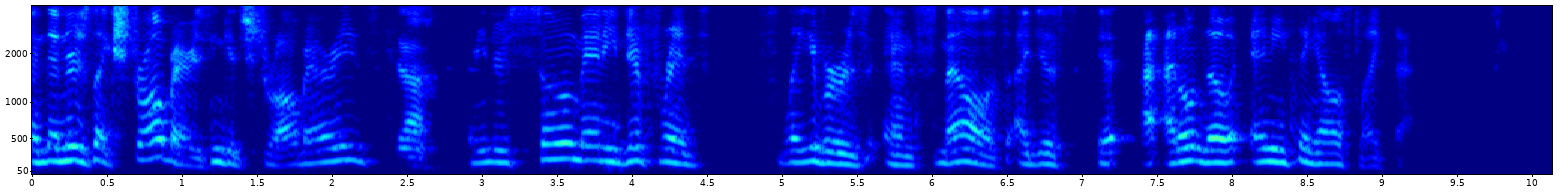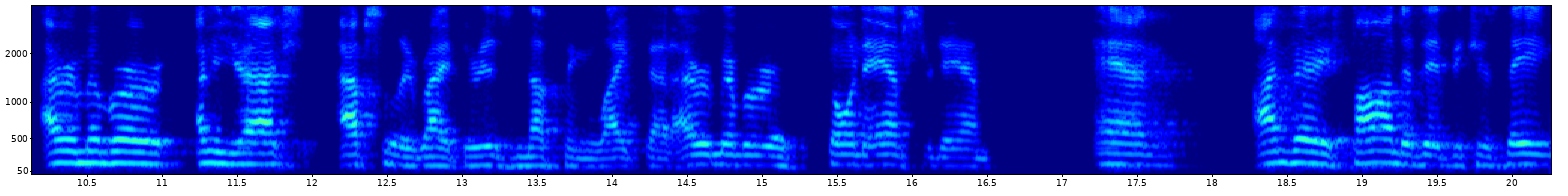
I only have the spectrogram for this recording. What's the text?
and then there's like strawberries you can get strawberries. Yeah. I mean there's so many different flavors and smells. I just it, I don't know anything else like that. I remember i mean you're actually absolutely right there is nothing like that. I remember going to amsterdam and I'm very fond of it because they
